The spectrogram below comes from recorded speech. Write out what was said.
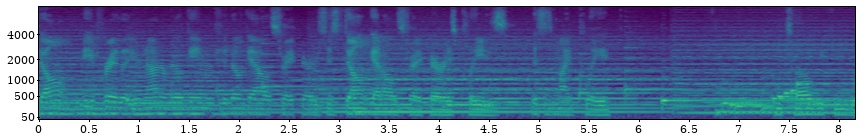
don't be afraid that you're not a real gamer if you don't get all the stray fairies. Just don't get all the stray fairies, please. This is my plea. That's all we can do.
